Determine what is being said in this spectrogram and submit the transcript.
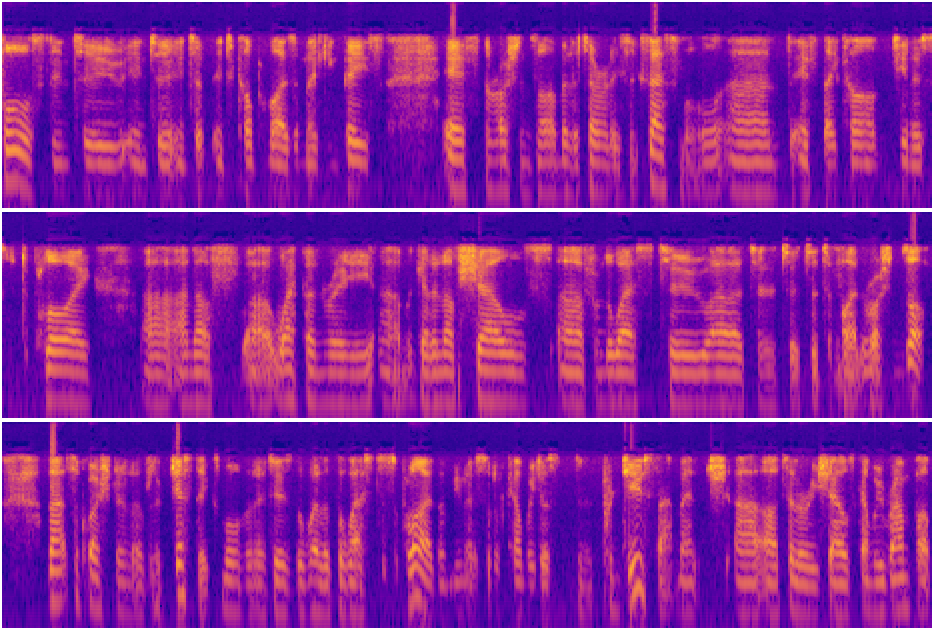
forced into into into into compromise and making peace if the Russians are militarily successful and if they can't, you know, deploy uh, enough uh, weaponry, um, get enough shells uh, from the west to, uh, to, to, to to fight the Russians off. That's a question of logistics more than it is the will of the west to supply them. You know, sort of can we just produce that much uh, artillery shells? Can we ramp up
